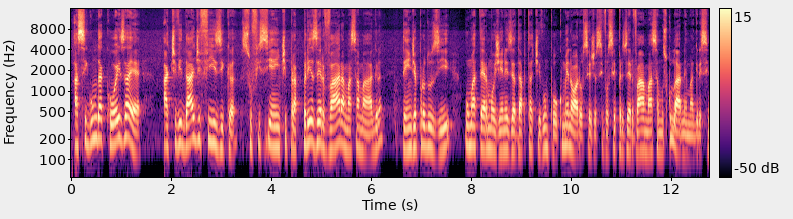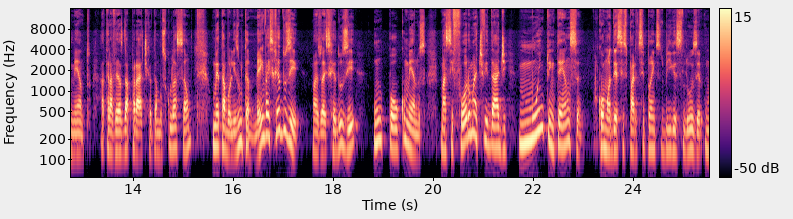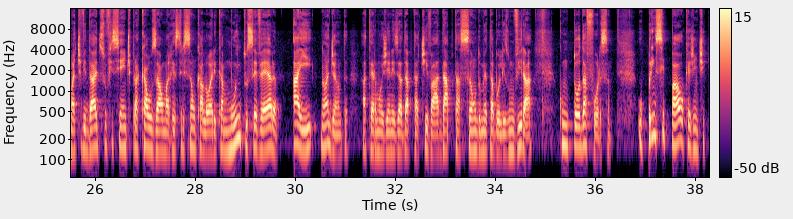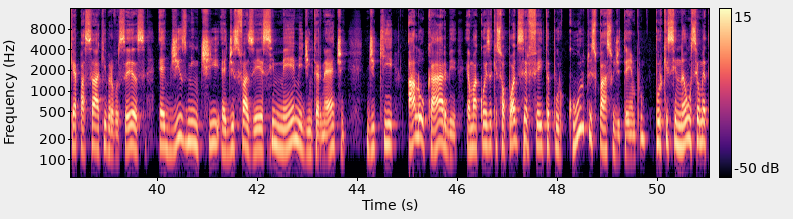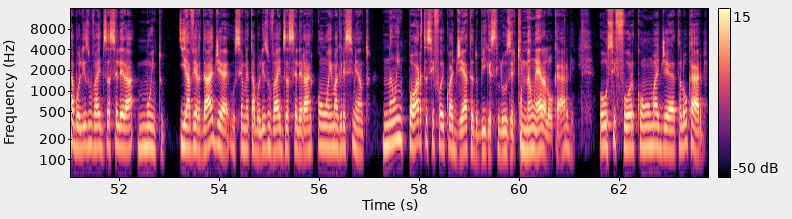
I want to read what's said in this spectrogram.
A segunda coisa é atividade física suficiente para preservar a massa magra tende a produzir uma termogênese adaptativa um pouco menor, ou seja, se você preservar a massa muscular no emagrecimento através da prática da musculação, o metabolismo também vai se reduzir, mas vai se reduzir um pouco menos. Mas se for uma atividade muito intensa, como a desses participantes do Biggest Loser, uma atividade suficiente para causar uma restrição calórica muito severa, aí não adianta. A termogênese adaptativa, a adaptação do metabolismo virá com toda a força. O principal que a gente quer passar aqui para vocês é desmentir, é desfazer esse meme de internet de que a low carb é uma coisa que só pode ser feita por curto espaço de tempo, porque senão o seu metabolismo vai desacelerar muito. E a verdade é, o seu metabolismo vai desacelerar com o emagrecimento. Não importa se foi com a dieta do Biggest Loser, que não era low carb, ou se for com uma dieta low carb.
